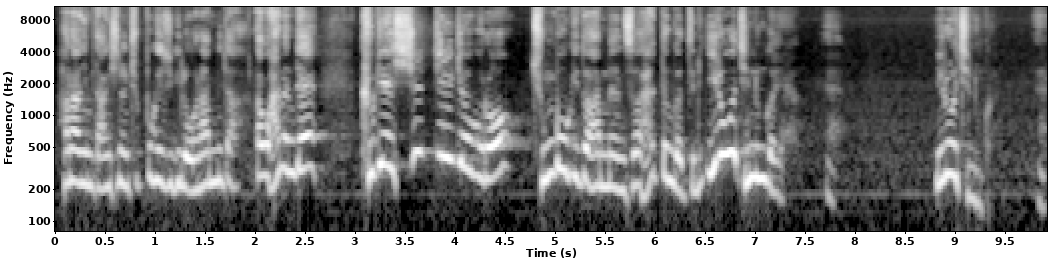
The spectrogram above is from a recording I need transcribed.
하나님이 당신을 축복해 주기를 원합니다. 라고 하는데 그게 실질적으로 중보기도 하면서 했던 것들이 이루어지는 거예요. 예. 이루어지는 거예요. 예.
